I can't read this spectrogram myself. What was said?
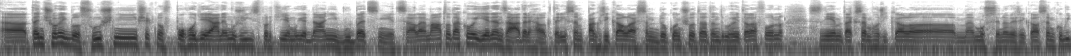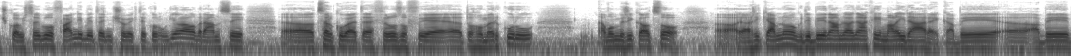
Eh, ten člověk byl slušný, všechno v pohodě, já nemůžu říct proti němu jednání vůbec nic, ale má to takový jeden zádrhel, který jsem pak říkal, až jsem dokončil ten druhý telefon s ním, tak jsem ho říkal eh, mému synovi, říkal jsem Kubičku, a víš, co by bylo fajn, kdyby ten člověk tekon udělal v rámci eh, celkové té filozofie toho Merkuru, a on mi říkal, co? A já říkám, no, kdyby nám dal nějaký malý dárek, aby, aby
